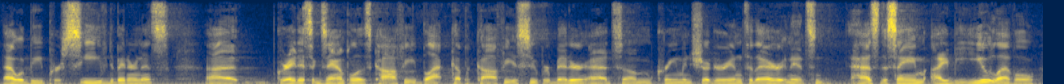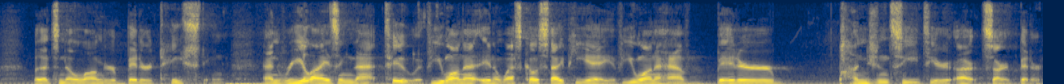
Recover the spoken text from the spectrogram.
That would be perceived bitterness. Uh, greatest example is coffee. Black cup of coffee is super bitter. Add some cream and sugar into there, and it has the same IBU level, but it's no longer bitter tasting. And realizing that too, if you want to, in a West Coast IPA, if you want to have bitter pungency to your uh, sorry bitter.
